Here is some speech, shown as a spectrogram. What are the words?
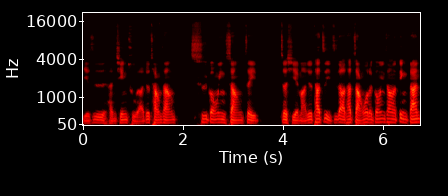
也是很清楚啊，就常常吃供应商这这些嘛，就他自己知道他掌握了供应商的订单，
